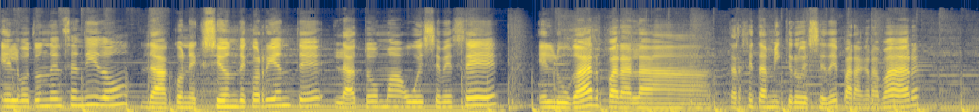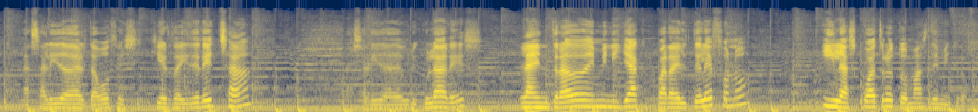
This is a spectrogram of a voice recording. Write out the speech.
el botón de encendido, la conexión de corriente, la toma USB-C, el lugar para la tarjeta micro SD para grabar, la salida de altavoces izquierda y derecha, la salida de auriculares, la entrada de mini jack para el teléfono y las cuatro tomas de micrófono.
